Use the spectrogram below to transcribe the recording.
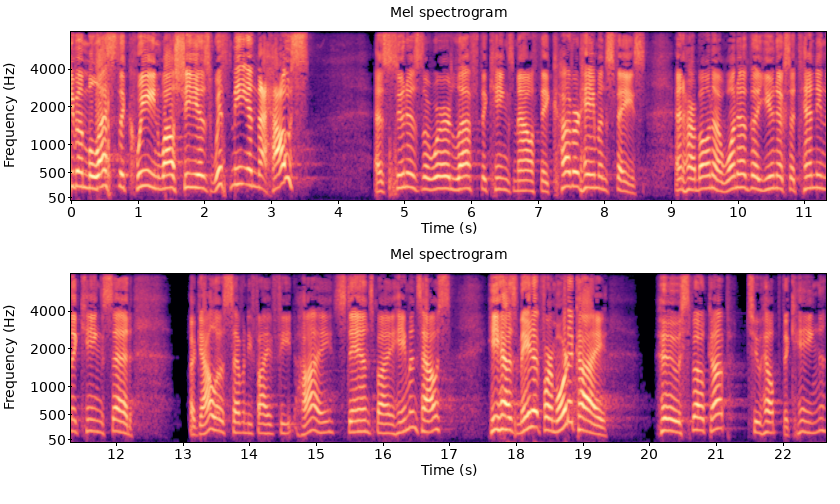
even molest the queen while she is with me in the house? As soon as the word left the king's mouth, they covered Haman's face. And Harbona, one of the eunuchs attending the king, said, A gallows 75 feet high stands by Haman's house he has made it for Mordecai, who spoke up to help the king.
